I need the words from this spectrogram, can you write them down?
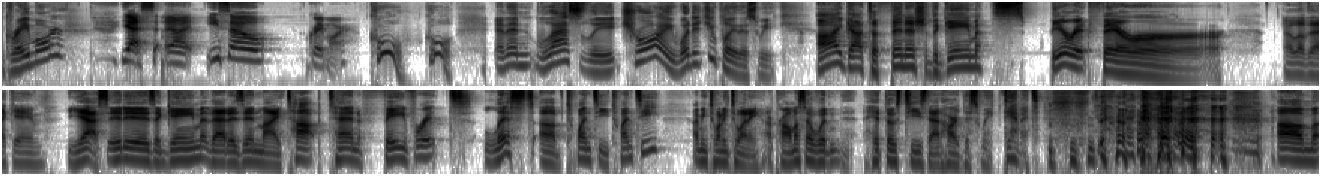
Greymoor. Yes, uh, Eso Greymoor. Cool, cool. And then lastly, Troy, what did you play this week? I got to finish the game Spiritfarer. I love that game. Yes, it is a game that is in my top 10 favorite list of 2020. I mean 2020. I promise I wouldn't hit those T's that hard this week. Damn it. um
